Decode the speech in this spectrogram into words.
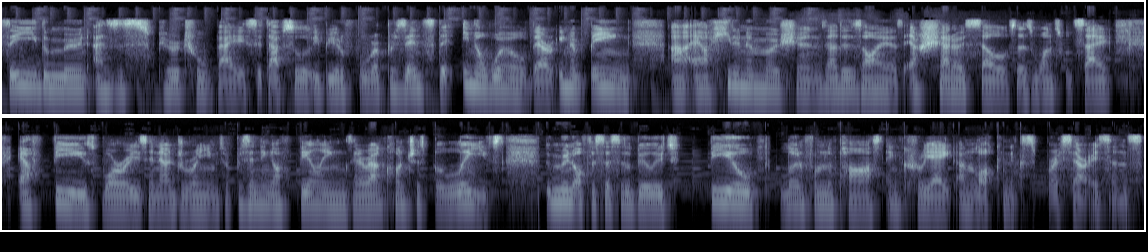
see the moon as a spiritual base. It's absolutely beautiful, represents the inner world, our inner being, uh, our hidden emotions, our desires, our shadow selves, as once would say, our fears, worries, and our dreams, representing our feelings and our unconscious beliefs. The moon offers us the ability to feel, learn from the past, and create, unlock, and express our essence.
